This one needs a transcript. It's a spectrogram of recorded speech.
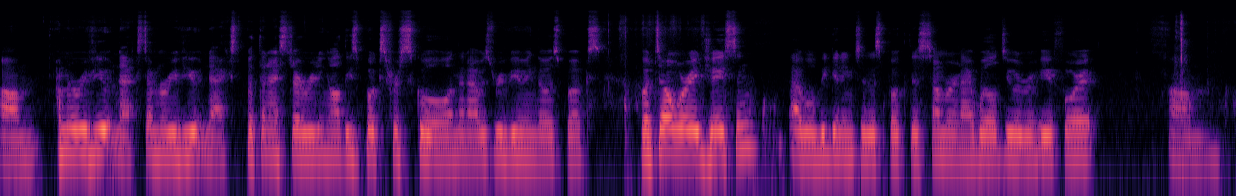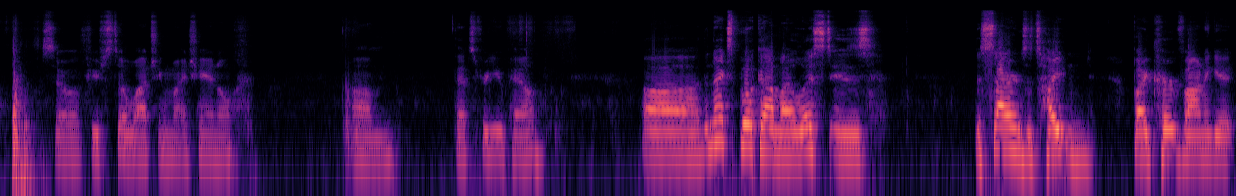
um, I'm going to review it next, I'm going to review it next. But then I started reading all these books for school, and then I was reviewing those books. But don't worry, Jason, I will be getting to this book this summer, and I will do a review for it. Um, so if you're still watching my channel, um, that's for you, pal. Uh, the next book on my list is The Sirens of Titan by Kurt Vonnegut.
